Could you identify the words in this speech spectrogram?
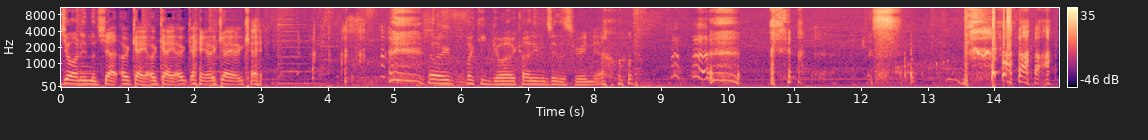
Jon in the chat. Okay, okay, okay, okay, okay. Oh fucking god! I can't even see the screen now.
